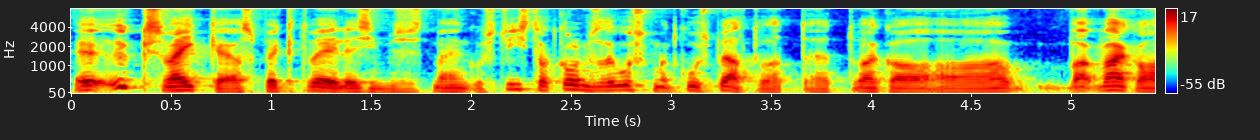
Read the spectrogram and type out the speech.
E, üks väike aspekt veel esimesest mängust, viis tuhat kolmsada kuuskümmend kuus pealtvaatajat, väga, väga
